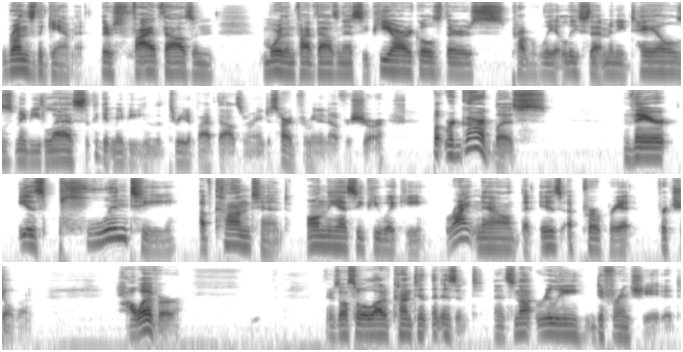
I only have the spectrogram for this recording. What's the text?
runs the gamut. There's 5,000, more than 5,000 SCP articles. There's probably at least that many tales, maybe less. I think it may be in the 3 to 5,000 range. It's hard for me to know for sure. But regardless, there is plenty of content on the SCP Wiki right now that is appropriate for children. However, there's also a lot of content that isn't, and it's not really differentiated.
